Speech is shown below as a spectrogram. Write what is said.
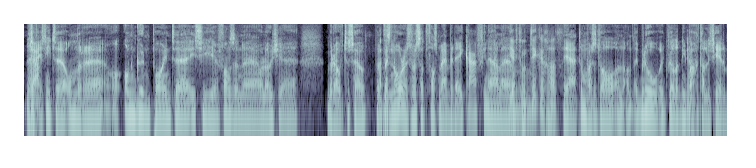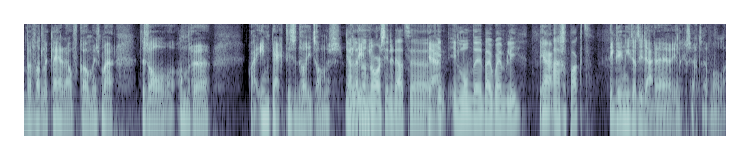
Dus Ja. hij is niet eh, onder uh, on gunpoint eh, is hij van zijn eh, horloge beroofd of zo. Bij is- Norris was dat volgens mij bij de EK-finale. Die heeft toen een tikken gehad. Ja, toen was het wel een, Ik bedoel, ik wil het niet Ja. bagatelliseren bij wat Leclerc overkomen is, maar het is wel andere. Qua impact is het wel iets anders. Ja, Lennon Norris inderdaad eh, Ja. in, in Londen bij Wembley ja, aangepakt. Ik denk niet dat hij daar eh, eerlijk gezegd heel veel,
